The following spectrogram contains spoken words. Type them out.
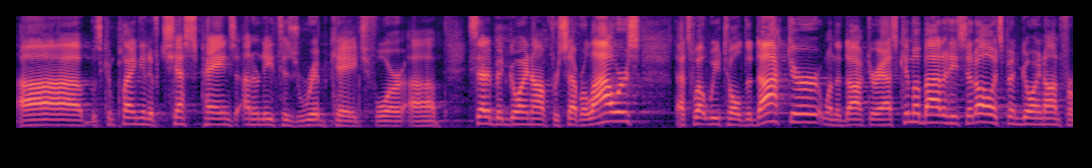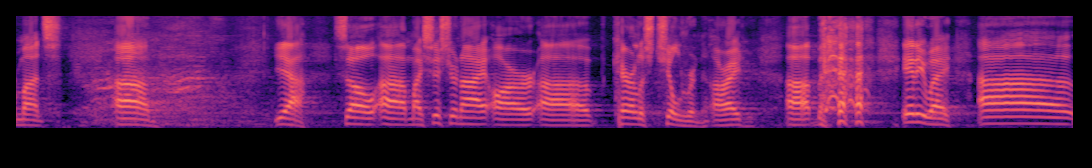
Uh, was complaining of chest pains underneath his rib cage for, uh, he said it had been going on for several hours. That's what we told the doctor. When the doctor asked him about it, he said, oh, it's been going on for months. Um, yeah, so uh, my sister and I are uh, careless children, all right? Uh, anyway, uh,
